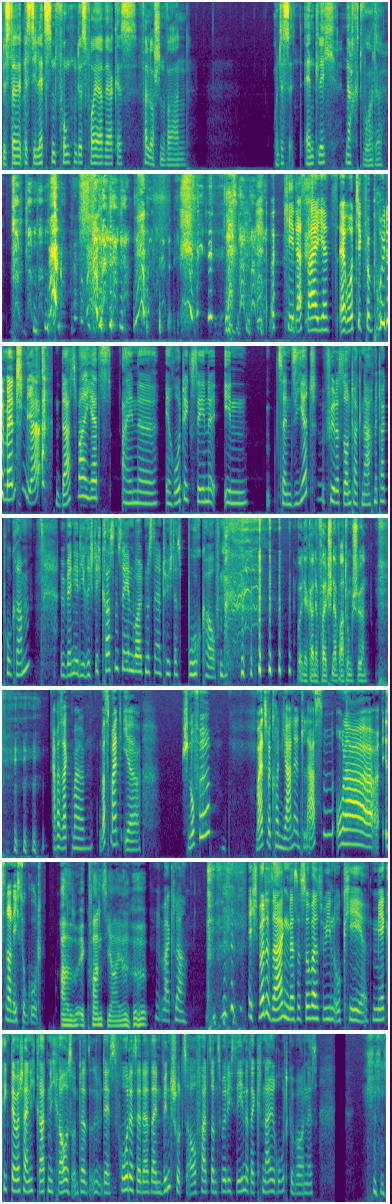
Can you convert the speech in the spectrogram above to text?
Bis, da, bis die letzten Funken des Feuerwerkes verloschen waren. Und es endlich Nacht wurde. okay, das war jetzt Erotik für prüde Menschen, ja? Das war jetzt eine Erotikszene in zensiert für das Sonntagnachmittag-Programm. Wenn ihr die richtig krassen sehen wollt, müsst ihr natürlich das Buch kaufen. Wollen ja keine falschen Erwartungen schüren. Aber sagt mal, was meint ihr? Schnuffel? Meinst du, wir können Jan entlassen oder ist noch nicht so gut? Also, ich fand's geil. War klar. ich würde sagen, das ist sowas wie ein Okay. Mehr kriegt er wahrscheinlich gerade nicht raus. Und das, der ist froh, dass er da seinen Windschutz aufhat, sonst würde ich sehen, dass er knallrot geworden ist.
